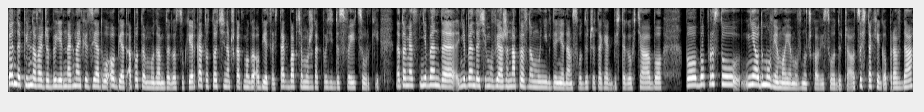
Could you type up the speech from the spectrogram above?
będę pilnować, żeby jednak najpierw zjadło obiad, a potem mu dam tego cukierka, to to ci na przykład mogę obiecać. Tak babcia może tak powiedzieć do swojej córki. Natomiast nie będę, nie będę ci mówiła, że na pewno mu nigdy nie dam słodyczy, tak jakbyś tego chciała, bo, bo, bo po prostu nie odmówię mojemu wnuczkowi słodycza. O coś takiego, prawda?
